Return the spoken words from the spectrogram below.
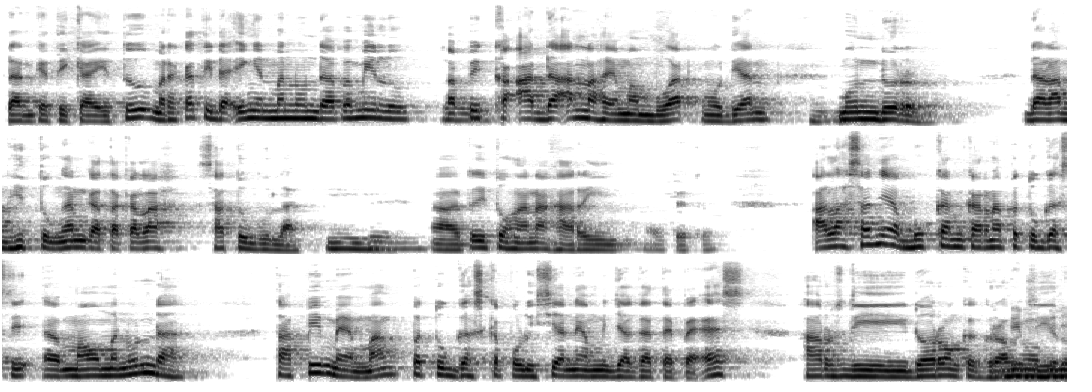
dan ketika itu mereka tidak ingin menunda pemilu, hmm. tapi keadaanlah yang membuat kemudian hmm. mundur dalam hitungan katakanlah satu bulan. Hmm. Nah, itu hitungan hari waktu itu. Alasannya bukan karena petugas di, e, mau menunda, tapi memang petugas kepolisian yang menjaga TPS harus didorong ke ground zero.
